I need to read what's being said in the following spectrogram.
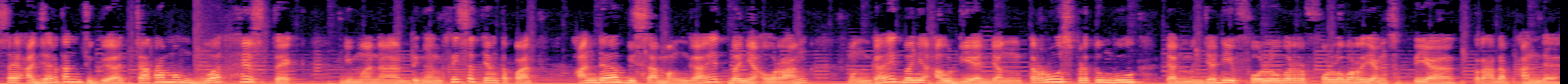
saya ajarkan juga cara membuat hashtag di mana dengan riset yang tepat Anda bisa menggait banyak orang menggait banyak audiens yang terus bertumbuh dan menjadi follower-follower yang setia terhadap Anda.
